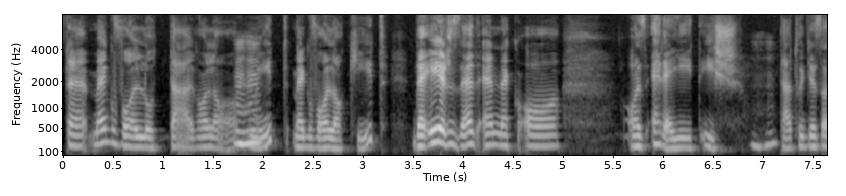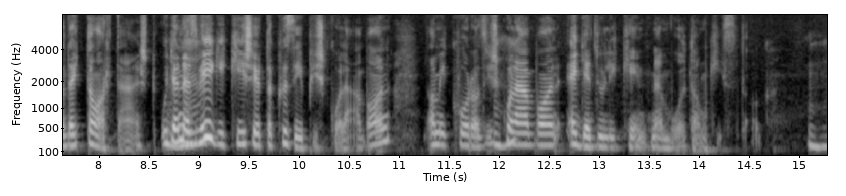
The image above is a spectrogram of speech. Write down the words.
te megvallottál valamit, uh-huh. meg valakit, de érzed ennek a az erejét is. Uh-huh. Tehát, hogy ez ad egy tartást. Ugyanez uh-huh. végig kísért a középiskolában, amikor az iskolában uh-huh. egyedüliként nem voltam kisztag. Uh-huh.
